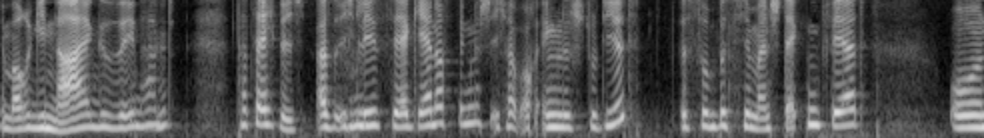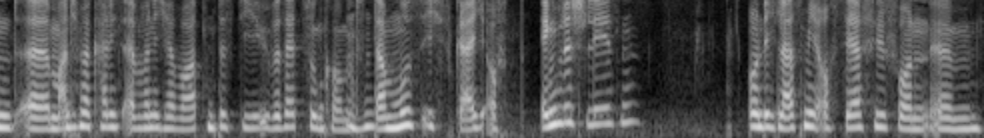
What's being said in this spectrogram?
im Original gesehen hat? Mhm. Tatsächlich. Also ich mhm. lese sehr gerne auf Englisch. Ich habe auch Englisch studiert. Ist so ein bisschen mein Steckenpferd. Und äh, manchmal kann ich es einfach nicht erwarten, bis die Übersetzung kommt. Mhm. Da muss ich es gleich auf Englisch lesen. Und ich lasse mich auch sehr viel von ähm,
